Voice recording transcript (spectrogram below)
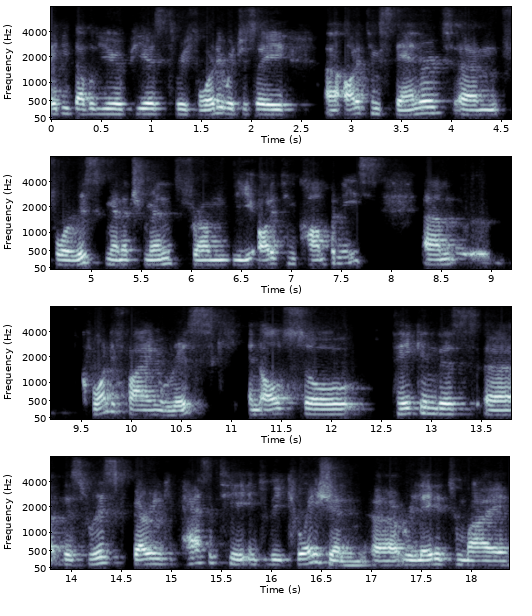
IDW PS 340, which is a uh, auditing standard um, for risk management from the auditing companies, um, quantifying risk and also taking this uh, this risk bearing capacity into the equation uh, related to my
